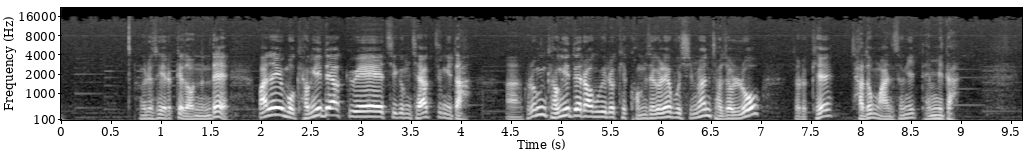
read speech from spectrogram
그래서 이렇게 넣었는데 만약에 뭐 경희대학교에 지금 재학 중이다. 아, 그러면 경희대라고 이렇게 검색을 해보시면 저절로 저렇게 자동 완성이 됩니다.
